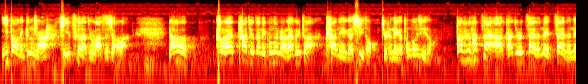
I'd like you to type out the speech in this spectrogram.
一到那跟前儿 一测就瓦斯小了。然后后来他就在那工作面来回转，看那个系统，就是那个通风系统。当时他在啊，他就是在的那在的那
